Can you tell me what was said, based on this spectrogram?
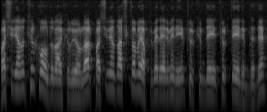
Paşinyan'ın Türk olduğunu aykırıyorlar. Paşinyan da açıklama yaptı. Ben Ermeniyim, Türk'üm değil, Türk değilim dedi.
